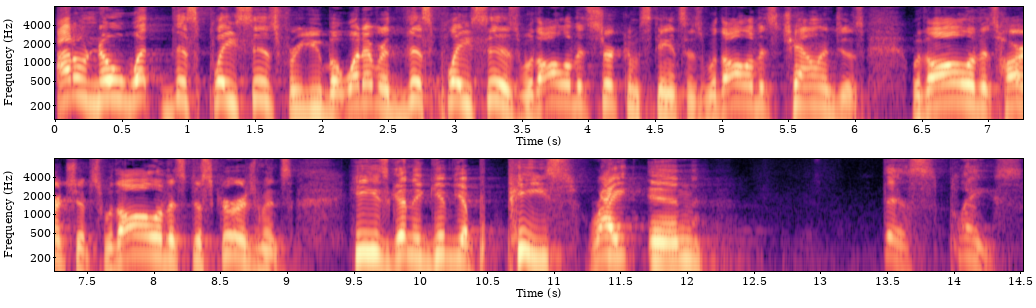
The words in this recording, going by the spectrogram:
I don't know what this place is for you, but whatever this place is, with all of its circumstances, with all of its challenges, with all of its hardships, with all of its discouragements, He's going to give you peace right in this place.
